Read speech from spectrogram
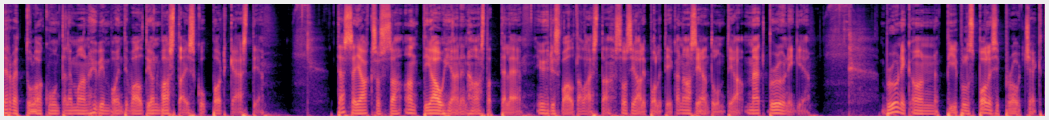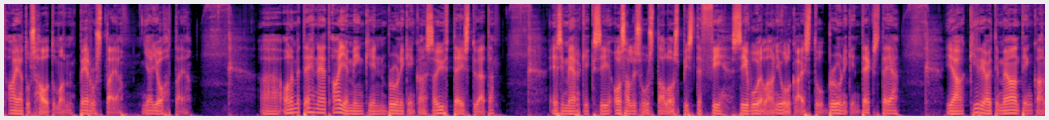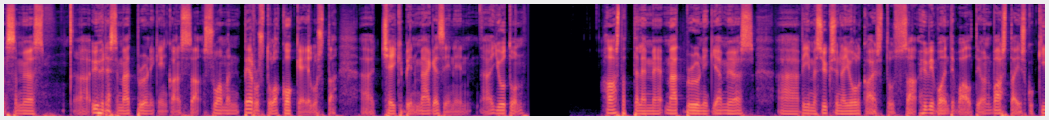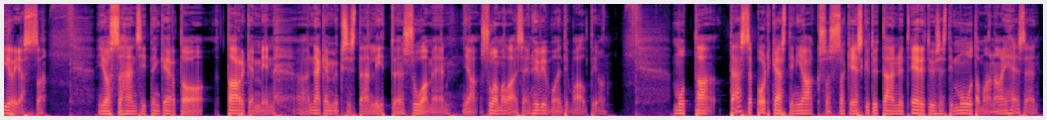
Tervetuloa kuuntelemaan Hyvinvointivaltion vastaisku-podcastia. Tässä jaksossa Antti Jauhiainen haastattelee yhdysvaltalaista sosiaalipolitiikan asiantuntija Matt Brunigia. Brunig on People's Policy Project ajatushautumon perustaja ja johtaja. Olemme tehneet aiemminkin Brunigin kanssa yhteistyötä. Esimerkiksi osallisuustalous.fi-sivuilla on julkaistu Brunigin tekstejä – ja kirjoitimme Antin kanssa myös äh, yhdessä Matt Brunikin kanssa Suomen perustulokokeilusta äh, Jacobin Magazinein äh, jutun. Haastattelemme Matt Brunigia myös viime syksynä julkaistussa Hyvinvointivaltion vastaiskukirjassa, jossa hän sitten kertoo tarkemmin näkemyksistään liittyen Suomeen ja suomalaiseen hyvinvointivaltioon. Mutta tässä podcastin jaksossa keskitytään nyt erityisesti muutamaan aiheeseen.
